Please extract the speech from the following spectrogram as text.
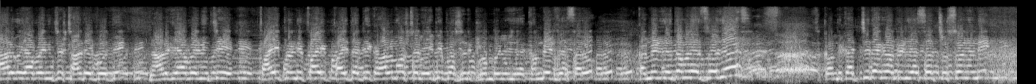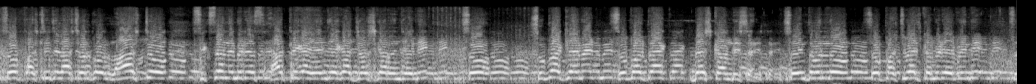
నాలుగు యాభై నుంచి స్టార్ట్ అయిపోద్ది. నాలుగు యాభై నుంచి ఫైవ్ ట్వంటీ ఫైవ్ ఫైవ్ థర్టీకి ఆల్మోస్ట్ ఎయిటీ పర్సెంట్ కంప్లీట్ చేస్తారు. కంప్లీట్ చేద్దాం లేదు కొంత ఖచ్చితంగా కంప్లీట్ చేస్తారు. చూస్తానండి. సో ఫస్ట్ నుంచి లాస్ట్ వరకు లాస్ట్ సిక్స్ హండ్రెడ్ మీటర్స్ హ్యాపీగా ఎంజాయ్గా జోష్గా జోష్ రన్ చేయండి. So so super climate super track best condition. So ఇంతకుముందు సో ఫస్ట్ మ్యాచ్ కంప్లీట్ అయిపోయింది. సో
